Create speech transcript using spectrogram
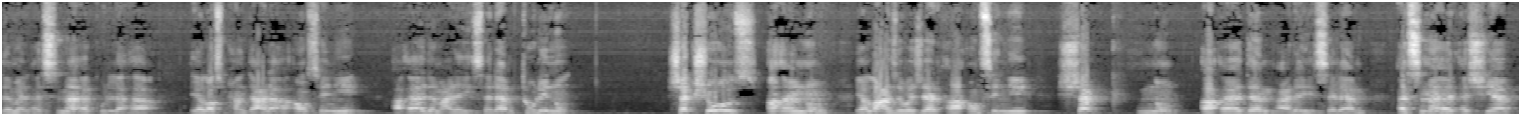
الأسماء كلها et Allah subhanahu wa ta'ala a enseigné à Adam alayhi salam tous les noms chaque chose a un nom et Allah a enseigné chaque nom à Adam alayhi salam أسماء الأشياء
